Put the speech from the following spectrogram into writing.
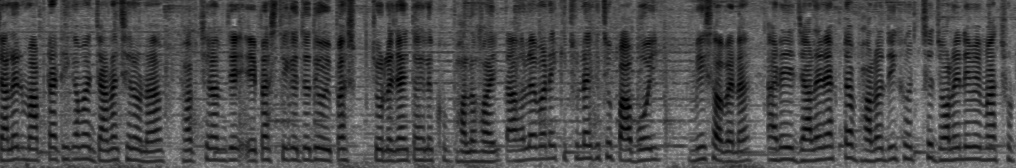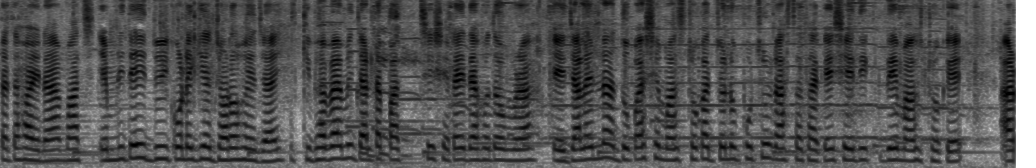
জালের মাপটা ঠিক আমার জানা ছিল না। ভাবছিলাম যে এই পাশ থেকে যদি ওই পাশ চলে যায় তাহলে খুব ভালো হয়। তাহলে মানে কিছু না কিছু পাবোই। মিস হবে না। আর এই জালের একটা ভালো দিক হচ্ছে জলে নেমে মাছ ছোটাতে হয় না। মাছ এমনিতেই দুই কোলে গিয়ে জড়ো হয়ে যায়। কীভাবে আমি জালটা পাচ্ছি সেটাই দেখো তোমরা। এই জালের না দুপাশে মাছ ঢোকার জন্য প্রচুর রাস্তা থাকে সেই দিক দিয়ে মাছ ঢোকে। আর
